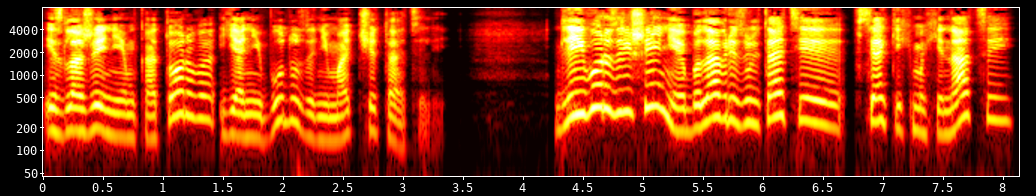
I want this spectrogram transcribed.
изложением которого я не буду занимать читателей. Для его разрешения была в результате всяких махинаций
